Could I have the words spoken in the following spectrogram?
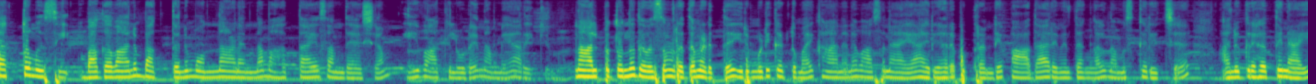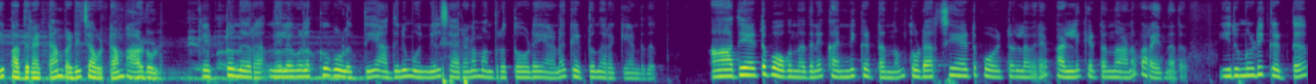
തത്വമസി ഭഗവാനും ഭക്തനും ഒന്നാണെന്ന മഹത്തായ സന്ദേശം ഈ വാക്കിലൂടെ നമ്മെ അറിയിക്കുന്നു. നാൽപ്പത്തൊന്ന് ദിവസം വ്രതമെടുത്ത് ഇരുമുടി കെട്ടുമായി കാനനവാസനായ ഹരിഹരപുത്രന്റെ പാദാരവിന്ദങ്ങൾ നമസ്കരിച്ച് അനുഗ്രഹത്തിനായി പതിനെട്ടാം പടി ചവിട്ടാൻ പാടുള്ളൂ. കെട്ടുനിറ നിലവിളക്ക് കൊളുത്തി അതിനു മുന്നിൽ ശരണമന്ത്രത്തോടെയാണ് കെട്ടുനിറയ്ക്കേണ്ടത്. ആദ്യമായിട്ട് പോകുന്നതിന് കന്നിക്കെട്ടെന്നും തുടർച്ചയായിട്ട് പോയിട്ടുള്ളവരെ പള്ളിക്കെട്ടെന്നാണ് പറയുന്നത്. ഇരുമുടിക്കെട്ട്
